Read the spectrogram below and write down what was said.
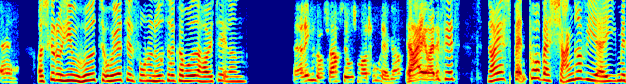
Ja, Og så skal du hive hovedet til høretelefonerne ud, så det kommer ud af højtaleren. Ja det kan du sagt se ud som tror jeg gør. Nej, hvor er det fedt. Nå, jeg er spændt på, hvad genre vi er i med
